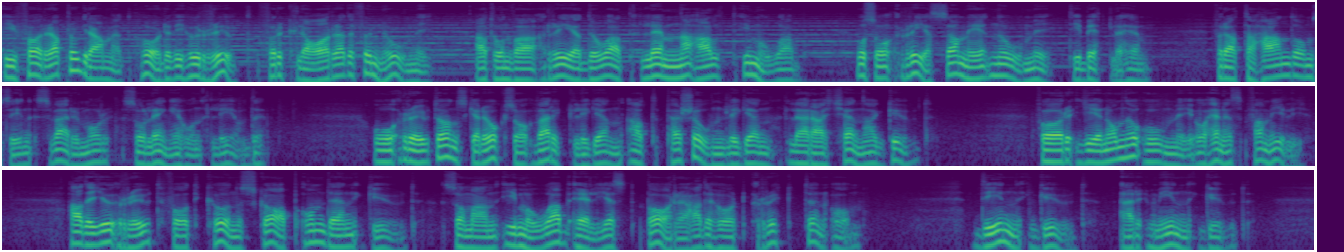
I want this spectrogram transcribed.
I förra programmet hörde vi hur Rut förklarade för Nomi att hon var redo att lämna allt i Moab och så resa med Nomi till Betlehem för att ta hand om sin svärmor så länge hon levde. Och Rut önskade också verkligen att personligen lära känna Gud. För genom Noomi och hennes familj hade ju Rut fått kunskap om den Gud som man i Moab eljest bara hade hört rykten om. Din Gud är min Gud,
